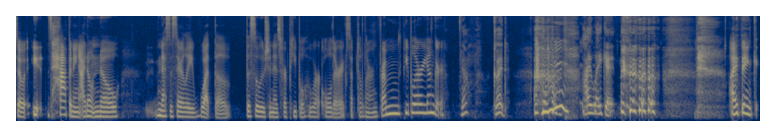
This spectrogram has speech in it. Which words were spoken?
so it's happening. I don't know necessarily what the the solution is for people who are older except to learn from people who are younger Yeah, good. Mm-hmm. I like it. I think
